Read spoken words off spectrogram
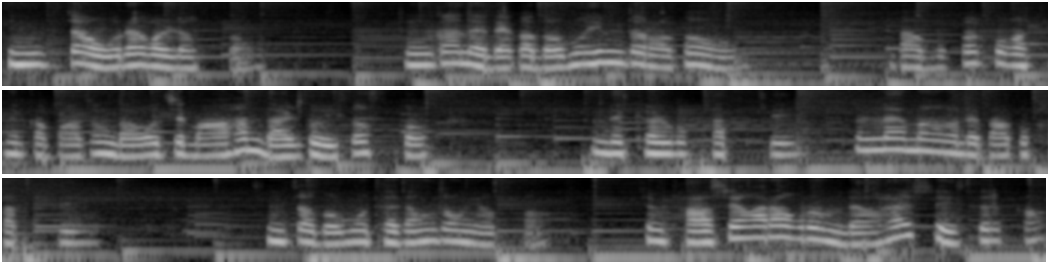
진짜 오래 걸렸어. 중간에 내가 너무 힘들어서 나 못 갈 것 같으니까 마중 나오지 마 한 날도 있었어. 근데 결국 갔지. 플레마을에 나도 갔지. 진짜 너무 대장정이었다. 지금 다시 하라 그러면 내가 할 수 있을까?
